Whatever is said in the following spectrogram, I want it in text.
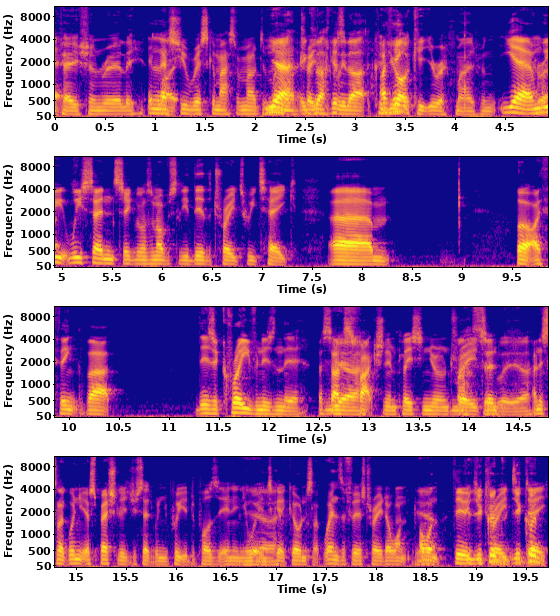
education really, Unless Like- you risk a massive amount of money yeah, exactly that. Because you got to keep your risk management. Yeah, and we, we send signals, and obviously they're the trades we take. Um, but I think that there's a craving, isn't there? A satisfaction in placing your own trades, and, yeah. and it's like when you, especially as you said, when you put your deposit in and you're waiting to get going. It's like when's the first trade? I want, I Yeah. want thirty you could, trades you could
